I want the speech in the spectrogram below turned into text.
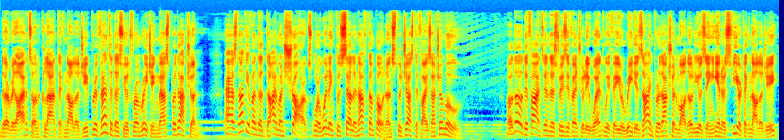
The reliance on clan technology prevented the suit from reaching mass production, as not even the Diamond Sharks were willing to sell enough components to justify such a move. Although Defiance Industries eventually went with a redesigned production model using Inner Sphere technology,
